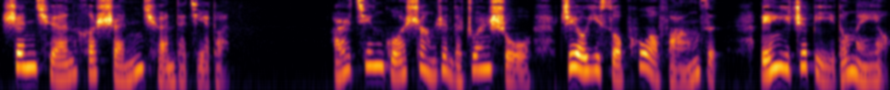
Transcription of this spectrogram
身权和神权的阶段。而金国上任的专属只有一所破房子。连一支笔都没有，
